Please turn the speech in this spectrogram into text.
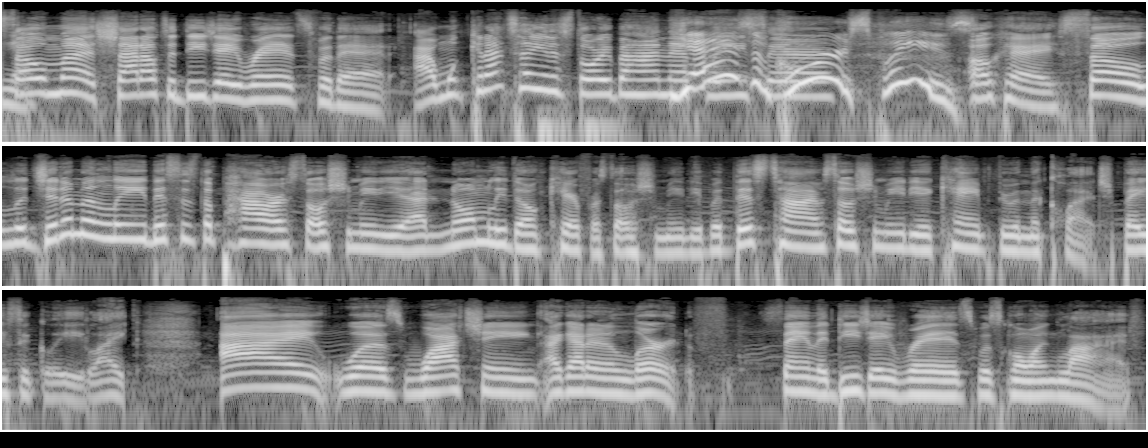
you so much. Shout out to DJ Reds for that. I can I tell you the story behind that? Yes, please, of Sarah? course, please. Okay, so legitimately, this is the power of social media. I normally don't care for social media, but this time, social media came through in the clutch. Basically, like I was watching, I got an alert saying that DJ Reds was going live.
